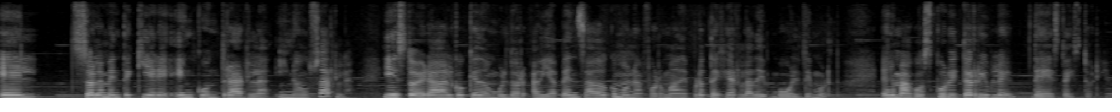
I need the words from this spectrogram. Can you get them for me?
él solamente quiere encontrarla y no usarla. Y esto era algo que Dumbledore había pensado como una forma de protegerla de Voldemort, el mago oscuro y terrible de esta historia.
